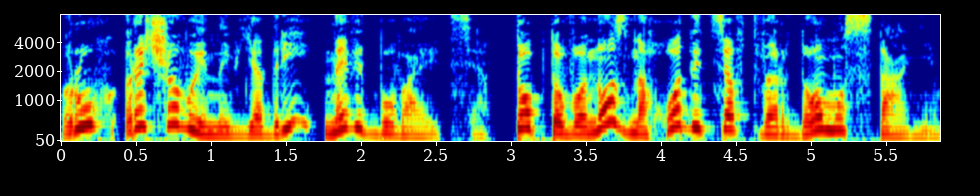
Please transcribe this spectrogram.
рух речовини в ядрі не відбувається, тобто воно знаходиться в твердому стані.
